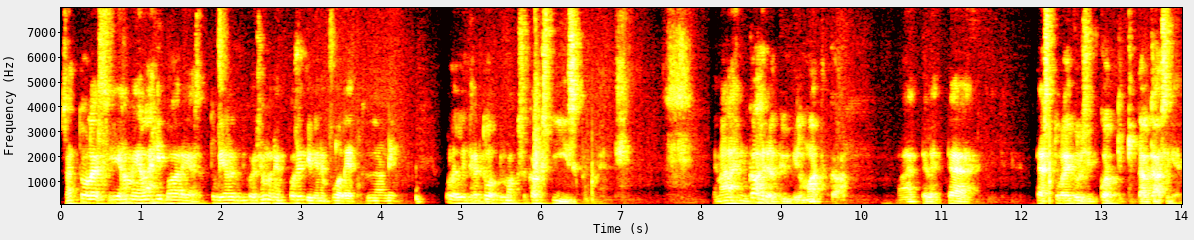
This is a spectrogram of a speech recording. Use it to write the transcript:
Sattui olemaan ihan meidän lähibaari ja sattui vielä niin semmoinen positiivinen puoli, että tota, niin, puolen litran tuoppi maksoi 2,50. Ja mä lähdin 20 matkaa. Mä ajattelin, että tää, tästä tulee kyllä sitten kotikin takaisin.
